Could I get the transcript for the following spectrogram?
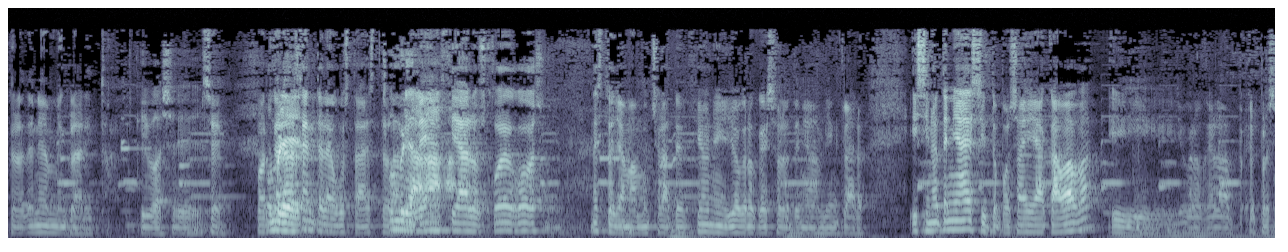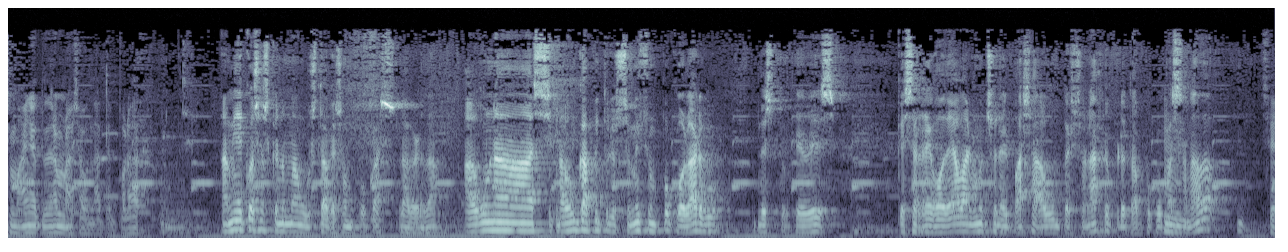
que lo tenían bien clarito. que iba a ser... Sí, porque Hombre, a la gente le gusta esto, hombre, la violencia, los juegos. Esto llama mucho la atención y yo creo que eso lo tenían bien claro. Y si no tenía éxito, pues ahí acababa y yo creo que la- el próximo año tendremos la segunda temporada. A mí hay cosas que no me han gustado, que son pocas, la verdad. Algunas, algún capítulo se me hizo un poco largo, de esto que ves, que se regodeaban mucho en el pasado algún personaje, pero tampoco pasa Mm. nada. Sí.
